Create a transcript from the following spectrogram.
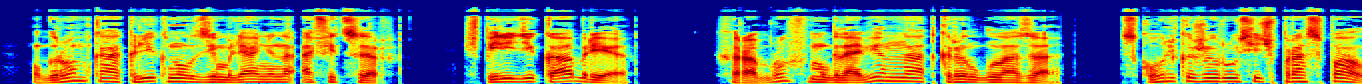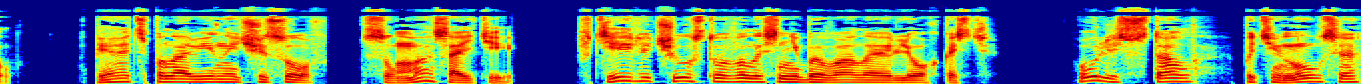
— громко окликнул землянина офицер. «Впереди Кабрия!» Храбров мгновенно открыл глаза. Сколько же Русич проспал? Пять с половиной часов. С ума сойти. В теле чувствовалась небывалая легкость. Улис встал, потянулся,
